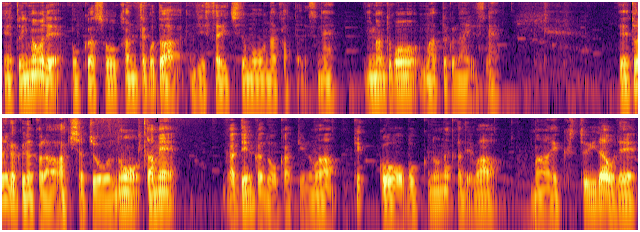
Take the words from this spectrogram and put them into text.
えー、と今まで僕はそう感じたことは実際一度もなかったですね。今のところ全くないですね。でとにかくだから秋社長のダメが出るかどうかっていうのは結構僕の中ではまあ X2DAO で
